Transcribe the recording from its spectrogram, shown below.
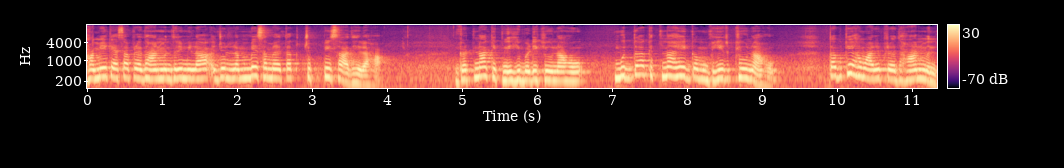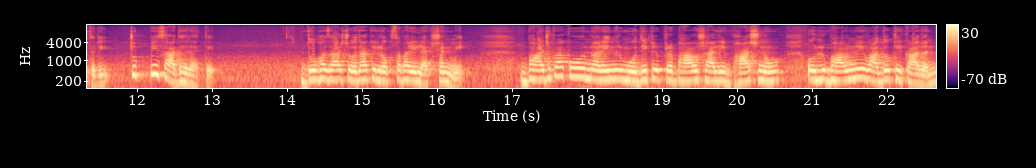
हमें एक ऐसा प्रधानमंत्री मिला जो लंबे समय तक चुप्पी साधे रहा। घटना कितनी ही बड़ी क्यों ना हो, मुद्दा कितना ही गंभीर क्यों ना हो, तब के हमारे प्रधानमंत्री चुप्पी साधे रहते। 2014 के लोकसभा इलेक्शन में भाजपा को नरेंद्र मोदी के प्रभावशाली भाषणों और लुभावने वादों के कारण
